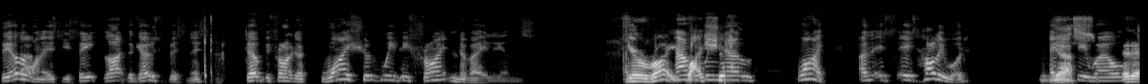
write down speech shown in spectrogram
the other one is, you see, like the ghost business, don't be frightened. of- Why should we be frightened of aliens? You're right. How Why do we should know why? And it's it's Hollywood, yes. H.G. Wells, it is.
